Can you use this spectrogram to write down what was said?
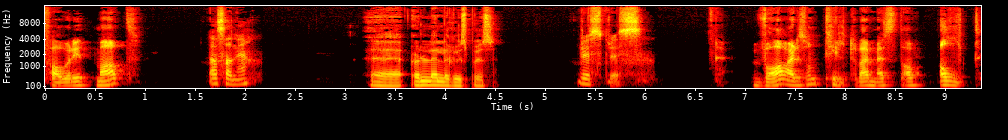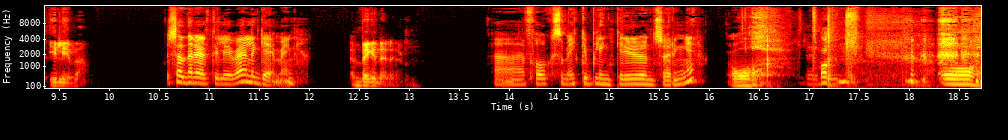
Favorittmat? Lasagne. Eh, øl eller rusbrus? Rusbrus. Hva er det som tiltar deg mest av alt i livet? Generelt i livet eller gaming? Begge deler. Eh, folk som ikke blinker i rundkjøringer. Åh, takk! Åh,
